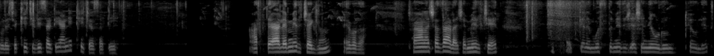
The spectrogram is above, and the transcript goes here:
थोड्याशा खिचडीसाठी आणि ठेच्यासाठी. आत्या आल्या मिरच्या घेऊन. हे बघा. छान अशा झाडाच्या मिरच्या आहेत. केल्या मस्त मिरच्या अशा निवडून ठेवल्यात.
